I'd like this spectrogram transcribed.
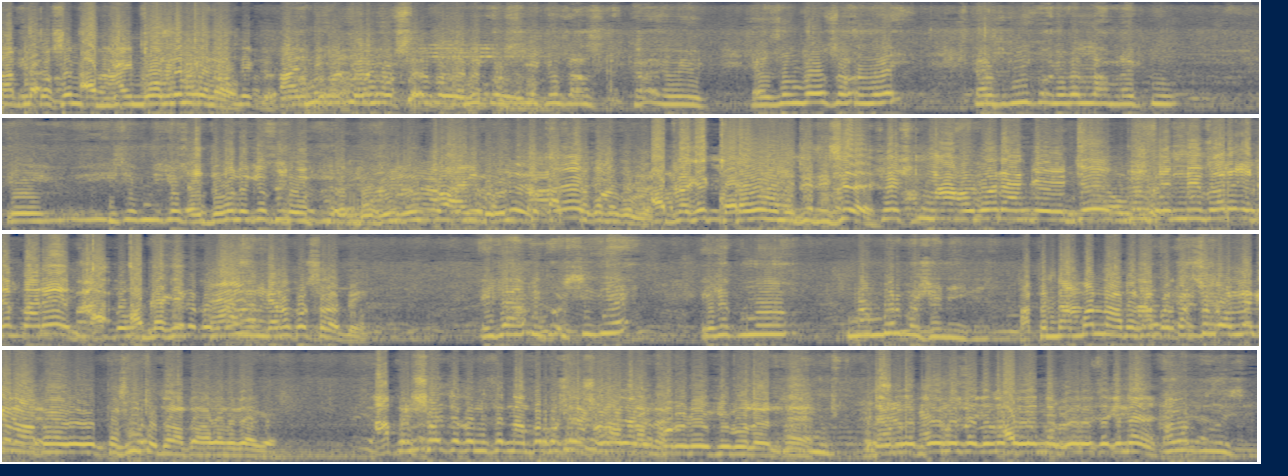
আপনি আপনি করলেন কেন? করছি এজেন্টরাও চলে যায়। কাজগুলি করে ফেললে আমরা একটু আপনাকে করার অনুমতি দিছে? না হবার আগে যে এটা পারে। আপনাকে কেন করছেন আপনি? এটা আমি করছি যে এটা কোনো নম্বর বসে নেই আপনার নাম্বার না আপনার কাছে কেন? আপনার প্রশ্ন তো আপনার আমাদের আগে। আপনার সহ যখন নাম্বার বসে কি বলেন? আমার বলেছে।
